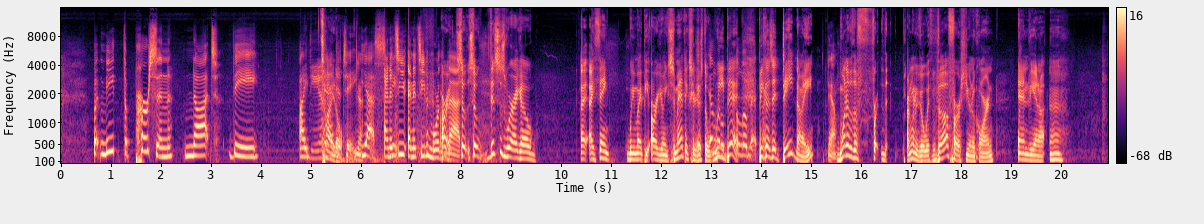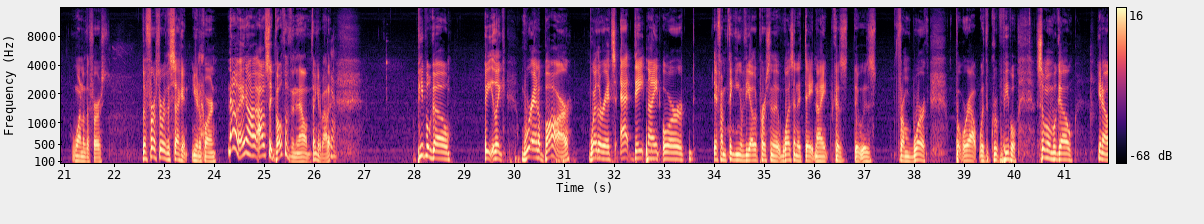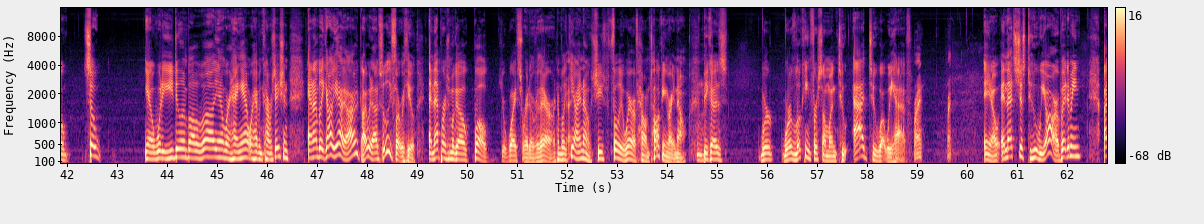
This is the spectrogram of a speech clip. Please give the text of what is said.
but meet the person not the Idea. Title. identity Yeah. yes And it's e- and it's even more than All right. that. So so this is where I go. I, I think we might be arguing semantics here just a, A wee little- bit. a little bit, Because at date night, Yeah. one of the fir- I'm going to go with the first unicorn, and Vienna. Uh, one of the first, the first or the second unicorn. No, I- I'll say both of them. Now I'm thinking about it. yeah. people go like we're at a bar whether it's at date night or if i'm thinking of the other person that wasn't at date night because it was from work but we're out with a group of people. Someone would go you know so you know what are you doing blah blah blah you know we're hanging out we're having conversation. And i'm like oh yeah I, I would absolutely flirt with you. And that person would go well your wife's right over there. And i'm like yeah i know. She's fully aware of how i'm talking right now mm-hmm. because we're we're looking for someone to add to what we have. Right. Right. you know and that's just who we are. But i mean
